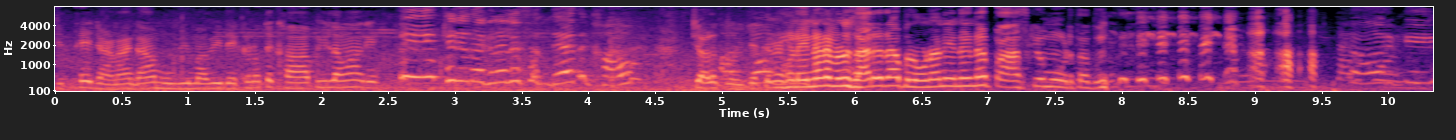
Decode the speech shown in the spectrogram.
ਜਿੱਥੇ ਜਾਣਾ ਗਾ ਮੂਵੀ ਮਾਵੀ ਦੇਖਣ ਉੱਤੇ ਖਾ ਪੀ ਲਵਾਂਗੇ। ਇੱਥੇ ਜਦ ਅਗਲੇ ਨੇ ਸੱਦਿਆ ਤੇ ਖਾਓ। ਚੱਲ ਕੋਈ ਚੱਕਰ। ਹੁਣ ਇਹਨਾਂ ਨੇ ਮੈਨੂੰ ਸਾਰੇ ਰਾਹ ਬੁਲਾਉਣਾ ਨਹੀਂ ਇਹਨਾਂ ਨੇ ਪਾਸ ਕਿਉਂ ਮੋੜਤਾ ਤੂੰ? ਹੋਰ ਕੀ।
